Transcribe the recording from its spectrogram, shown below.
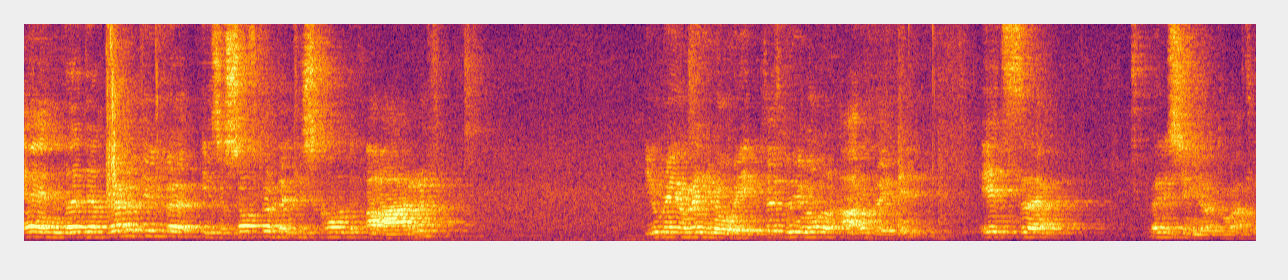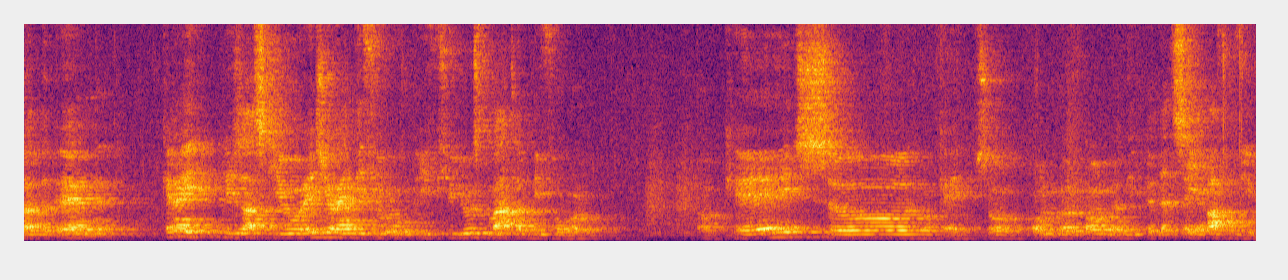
And uh, the alternative uh, is a software that is called R. You may already know it. Do you know R already? It's uh, very similar to MATLAB. And can I please ask you, raise your hand if you, if you used MATLAB before? Okay, so, okay, so all, all, let's say half of you.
